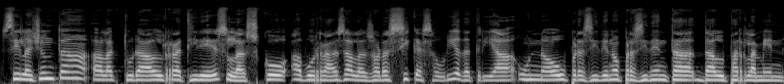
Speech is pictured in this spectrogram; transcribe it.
Si la Junta Electoral retirés l'escó a Borràs, aleshores sí que s'hauria de triar un nou president o presidenta del Parlament.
